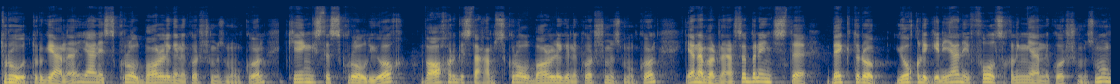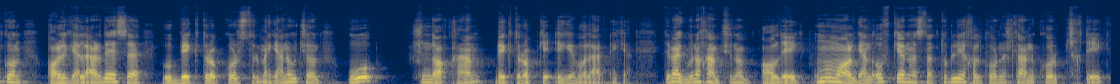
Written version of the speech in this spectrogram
true turgani ya'ni scroll borligini ko'rishimiz mumkin. Keyingisida scroll yo'q va oxirgisida ham scroll borligini ko'rishimiz mumkin. Yana bir narsa birinchisida backdrop yo'qligini ya'ni false qilinganini ko'rishimiz mumkin. Qolganlarida esa bu backdrop ko'rsatilmagani uchun u shundoq ham backdropga ega bo'lar ekan. Demak buni ham tushunib oldik. Umuman olganda off canvasni turli xil ko'rinishlarni ko'rib chiqdik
